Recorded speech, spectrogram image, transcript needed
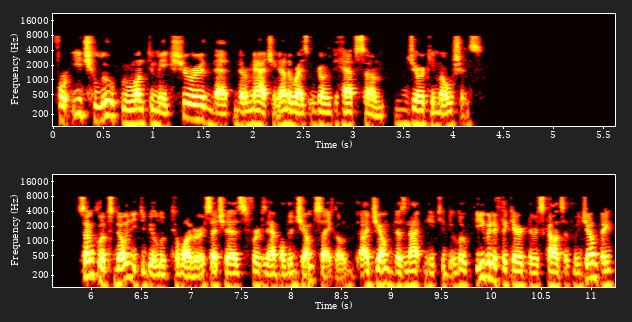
for each loop, we want to make sure that they're matching, otherwise we're going to have some jerky motions. Some clips don't need to be looped, however, such as, for example, the jump cycle. A jump does not need to be looped. Even if the character is constantly jumping,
